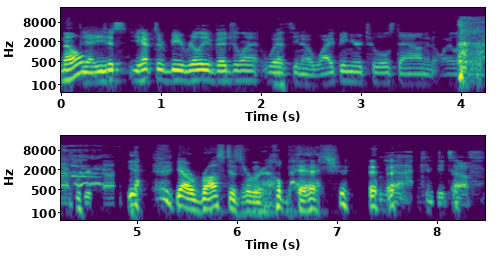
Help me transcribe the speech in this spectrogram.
No. Yeah, you just you have to be really vigilant with you know wiping your tools down and oiling them after you're done. yeah, yeah. Rust is a real bitch. yeah, it can be tough.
